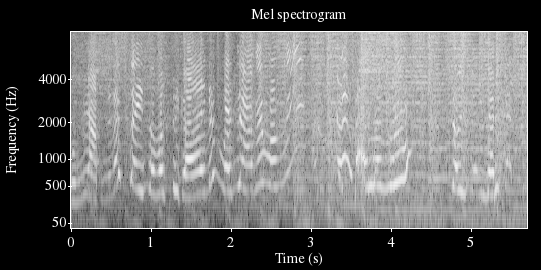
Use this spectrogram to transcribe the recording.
मम्मी आपने ना सही सबक सिखाया है ना। मज़े आ गए मम्मी। Love you.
